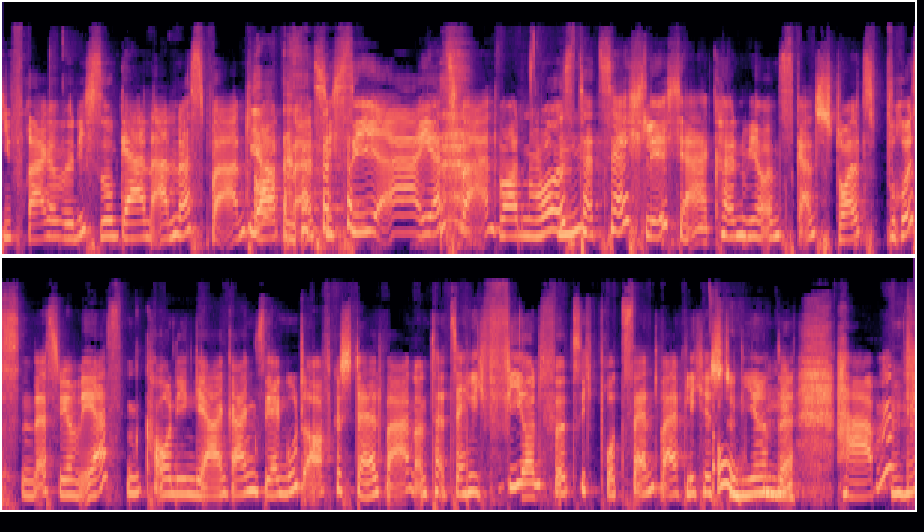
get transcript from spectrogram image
die Frage würde ich so gern anders beantworten, ja. als ich sie äh, jetzt beantworten muss. Mhm. Tatsächlich ja, können wir uns ganz stolz brüsten, dass wir im ersten Coding-Jahrgang sehr gut aufgestellt waren und tatsächlich 44 Prozent weibliche oh. Studierende mhm. haben. Mhm.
